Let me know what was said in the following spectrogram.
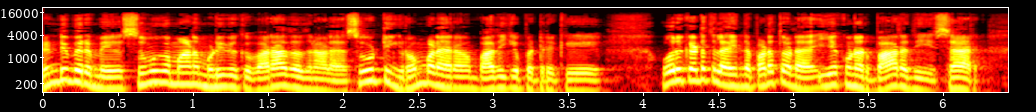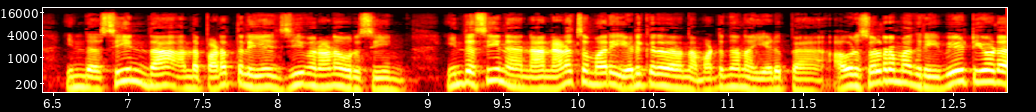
ரெண்டு பேருமே சுமூகமான முடிவுக்கு வராததுனால ஷூட்டிங் ரொம்ப நேரம் பாதிக்கப்பட்டிருக்கு. ஒரு கட்டத்தில் இந்த படத்தோட இயக்குனர் பாரதி சார் இந்த சீன் தான் அந்த படத்திலேயே ஜீவனான ஒரு சீன் இந்த சீனை நான் நினச்ச மாதிரி எடுக்கிறதா இருந்தால் மட்டும்தான் நான் எடுப்பேன். அவர் சொல்கிற மாதிரி வேட்டியோட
